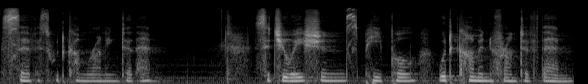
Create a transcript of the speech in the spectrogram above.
service would come running to them. Situations, people would come in front of them.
